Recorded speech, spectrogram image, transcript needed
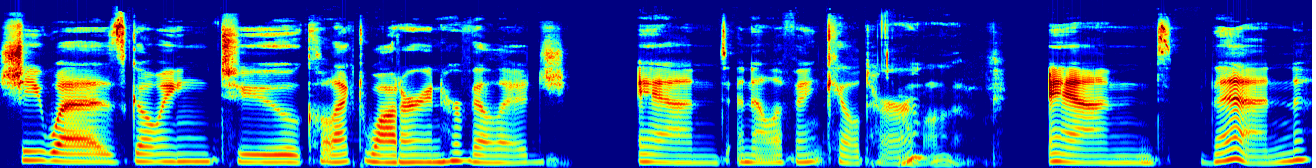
She was going to collect water in her village, and an elephant killed her. And then,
